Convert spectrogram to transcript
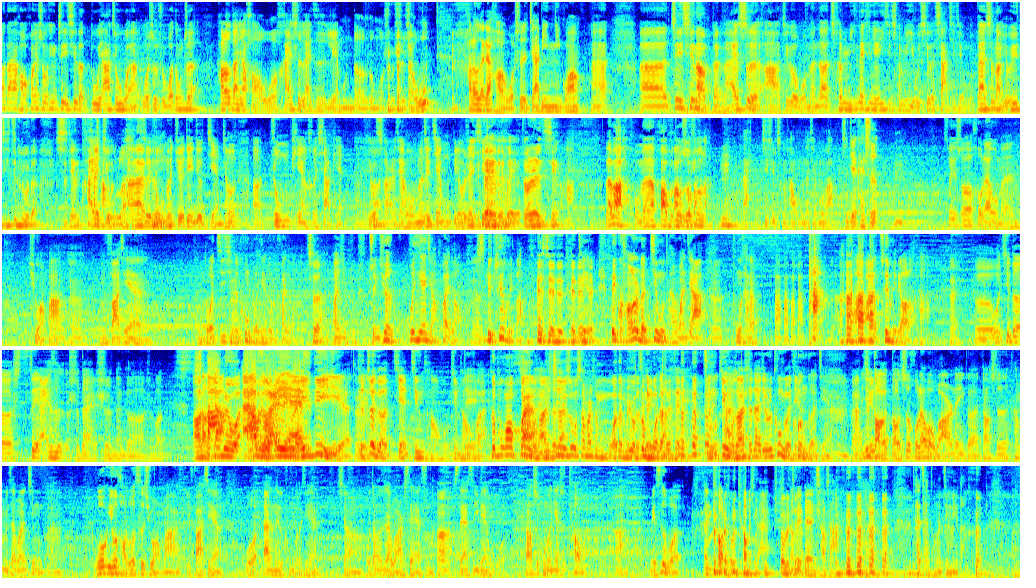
Hello，大家好，欢迎收听这一期的渡鸦酒馆，我是主播冬至。Hello，大家好，我还是来自联盟的恶魔术士小吴。Hello，大家好，我是嘉宾逆光。哎，呃，这一期呢，本来是啊，这个我们的沉迷那些年一起沉迷游戏的下期节目，但是呢，由于这期录的时间太太久了，哎、所以我们决定就剪成啊中篇和下篇。哎由此而见，啊我们这节目比较任性。对对对，都任性哈。来吧，我们话不多说吧，不多说了，嗯，来继续呈上我们的节目吧。直接开始。嗯，所以说后来我们去网吧，嗯，我们发现很多机器的空格键都是坏掉的，是，啊，也不准确不应该讲坏掉，嗯。是被摧毁了。对对对对对。对，被狂热的劲舞团玩家嗯，通过他的叭叭叭叭啪，啊把它摧毁掉了啊。呃，我记得 CS 时代是那个什么，啊 W W A A D，就这个键经常经常坏。它不光坏你进去之后上面是磨的，没有这么磨的。对，劲舞团时代就是空格键。空，格键，就导导致后来我玩那个，当时他们在玩劲舞团，我有好多次去网吧也发现，我按那个空格键，像我当时在玩 CS 嘛、嗯 c s 一点五，当时空格键是跳嘛，啊，每次我摁跳的时候跳不起来，跳不起来被别人枪杀，啊 太惨痛的经历了。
